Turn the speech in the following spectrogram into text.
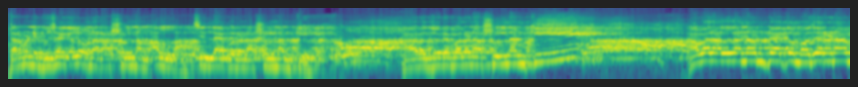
তার মানে বোঝা গেল ওনার আসল নাম আল্লাহ। চিল্লায় বলেন, আসল নাম কি? আর জোরে বলেন, আসল নাম কি? আবার আল্লাহ নামটা এত মজার নাম।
